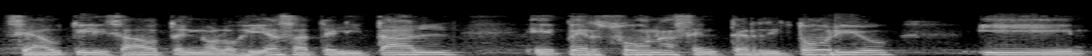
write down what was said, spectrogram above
Se ha utilizado tecnología satelital, eh, personas en territorio. Y,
